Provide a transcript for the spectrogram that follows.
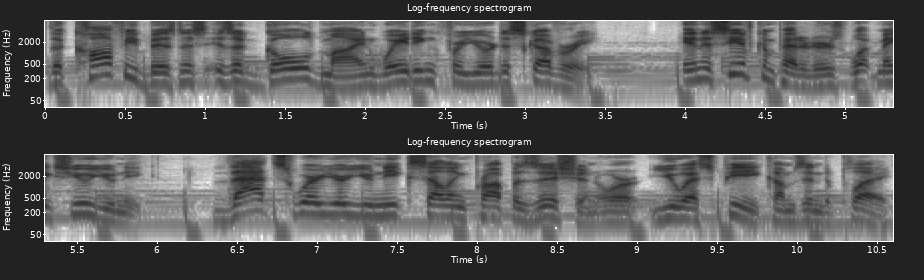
the coffee business is a gold mine waiting for your discovery. In a sea of competitors, what makes you unique? That's where your unique selling proposition, or USP, comes into play.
